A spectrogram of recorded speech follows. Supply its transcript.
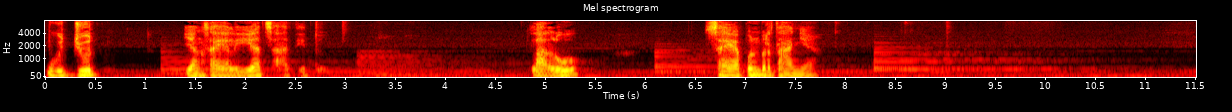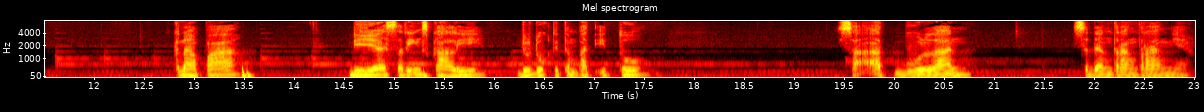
wujud yang saya lihat saat itu. Lalu saya pun bertanya, "Kenapa dia sering sekali duduk di tempat itu saat bulan sedang terang-terangnya?"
